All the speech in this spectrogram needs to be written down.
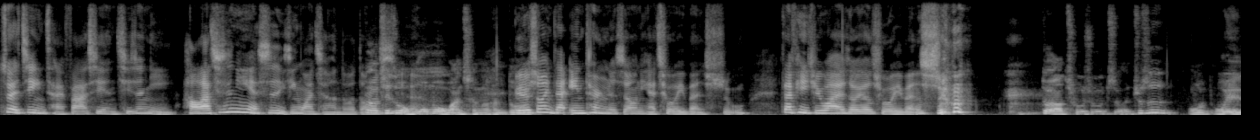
最近才发现，其实你好啦，其实你也是已经完成很多东西。对啊，其实我默默完成了很多。比如说你在 intern 的时候，你还出了一本书，在 PGY 的时候又出了一本书。对啊，出书之就是我，我也，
